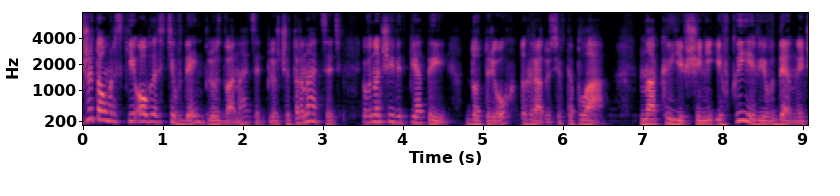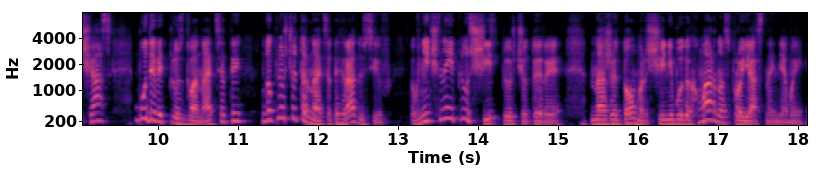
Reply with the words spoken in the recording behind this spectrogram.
В Житомирській області в день плюс 12, плюс 14, вночі від 5 до 3 градусів тепла. На Київщині і в Києві в денний час буде від плюс 12 до плюс 14 градусів, в нічний плюс 6, плюс 4. На Житомирщині буде хмарно з проясненнями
